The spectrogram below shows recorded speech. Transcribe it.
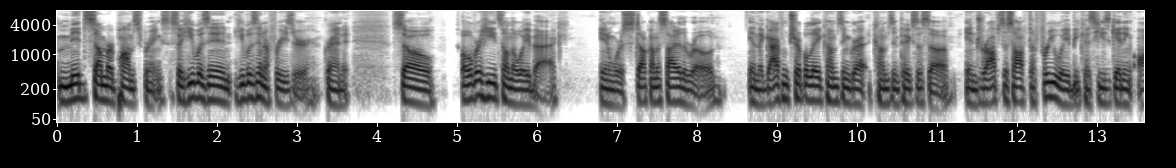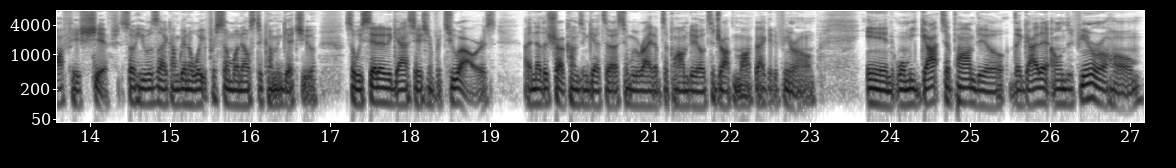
midsummer Palm Springs. So he was in he was in a freezer, granted. So overheats on the way back, and we're stuck on the side of the road. And the guy from AAA comes and gra- comes and picks us up and drops us off the freeway because he's getting off his shift. So he was like, "I'm gonna wait for someone else to come and get you." So we sit at a gas station for two hours. Another truck comes and gets us, and we ride up to Palmdale to drop him off back at the funeral home. And when we got to Palmdale, the guy that owns a funeral home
